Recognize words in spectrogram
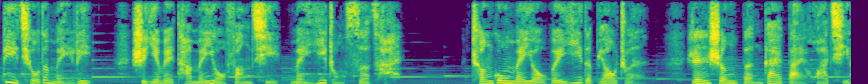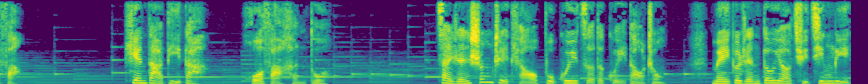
地球的美丽，是因为它没有放弃每一种色彩。”成功没有唯一的标准，人生本该百花齐放。天大地大，活法很多。在人生这条不规则的轨道中，每个人都要去经历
